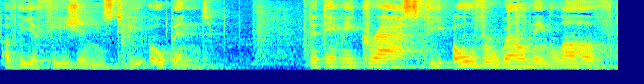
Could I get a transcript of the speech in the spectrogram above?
of the Ephesians to be opened, that they may grasp the overwhelming love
